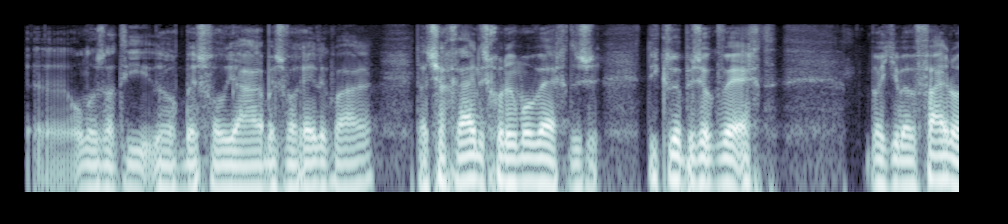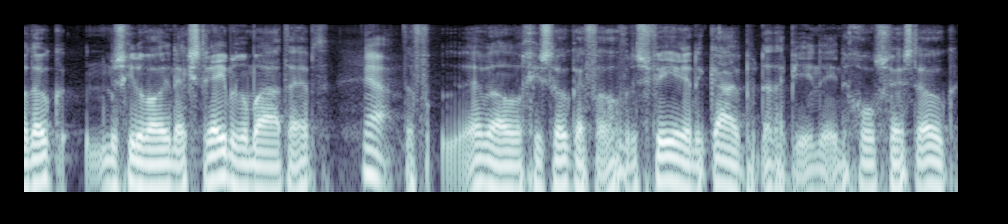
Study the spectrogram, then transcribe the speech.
Eh, ondanks dat die nog best wel jaren best wel redelijk waren. Dat chagrijn is gewoon helemaal weg. Dus die club is ook weer echt... Wat je bij Feyenoord ook misschien nog wel in extremere mate hebt. Ja, Dat hebben we al gisteren ook even over de sfeer in de Kuip. Dat heb je in, in de Golfsvesten ook.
